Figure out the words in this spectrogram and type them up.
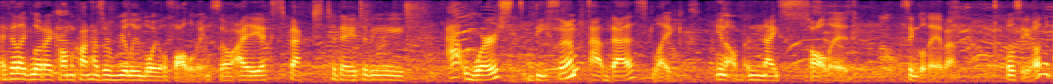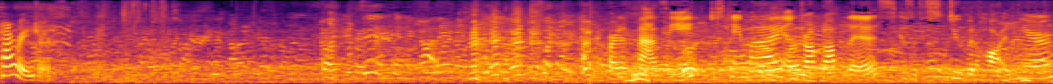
I feel like Lodi Comic Con has a really loyal following, so I expect today to be at worst decent, at best like you know a nice solid single day event. We'll see. Oh, the Power Ranger. Part of Mazzy just came by and dropped off this because it's stupid hot in here.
